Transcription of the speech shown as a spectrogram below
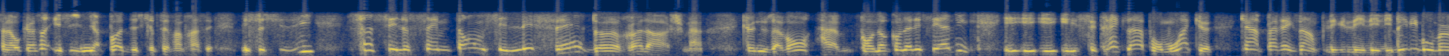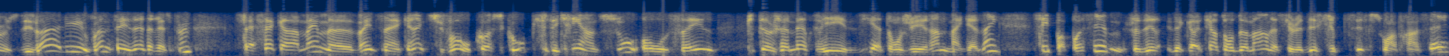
ça n'a aucun sens. Et il n'y a pas de descriptif en français. Mais ceci dit, ça, c'est le symptôme, c'est l'effet d'un relâchement que nous avons, qu'on a, a laissé aller. Et, et, et, c'est très clair pour moi que quand, par exemple, les, les, les baby boomers disent, ah, allez, vous ne s'intéresse plus, ça fait quand même 25 euh, ans que tu vas au Costco, puis c'est écrit en dessous wholesale, puis t'as jamais rien dit à ton gérant de magasin. C'est pas possible. Je veux dire, quand on demande à ce que le descriptif soit en français,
